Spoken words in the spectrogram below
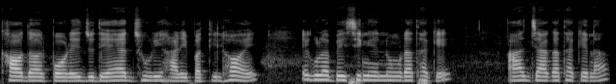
খাওয়া দাওয়ার পরে যদি এক ঝুড়ি হাঁড়ি পাতিল হয়, এগুলো বেসিংয়ে নোংরা থাকে, আর জায়গা থাকে না।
